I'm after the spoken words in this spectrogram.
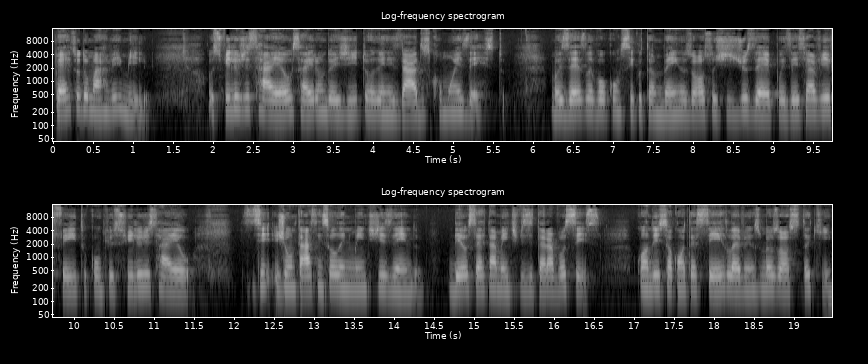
perto do Mar Vermelho. Os filhos de Israel saíram do Egito organizados como um exército. Moisés levou consigo também os ossos de José, pois esse havia feito com que os filhos de Israel se juntassem solenemente, dizendo: Deus certamente visitará vocês. Quando isso acontecer, levem os meus ossos daqui.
